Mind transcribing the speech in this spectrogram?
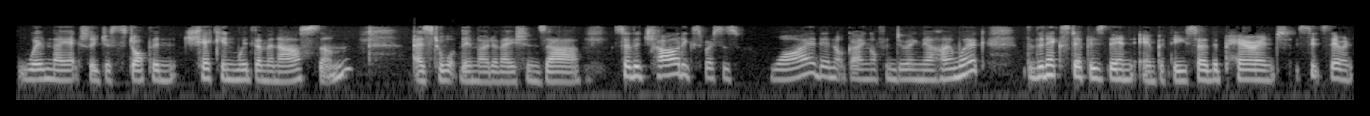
when they actually just stop and check in with them and ask them as to what their motivations are. So the child expresses why they're not going off and doing their homework. The next step is then empathy. So the parent sits there and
